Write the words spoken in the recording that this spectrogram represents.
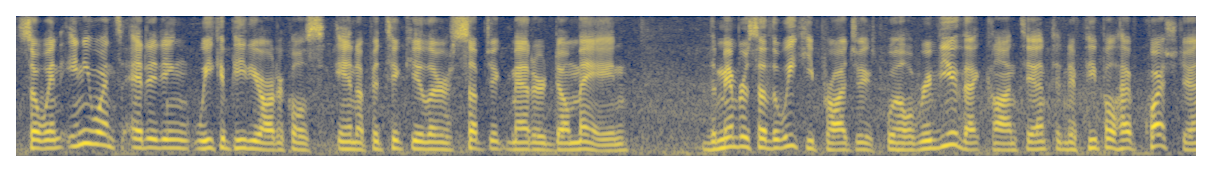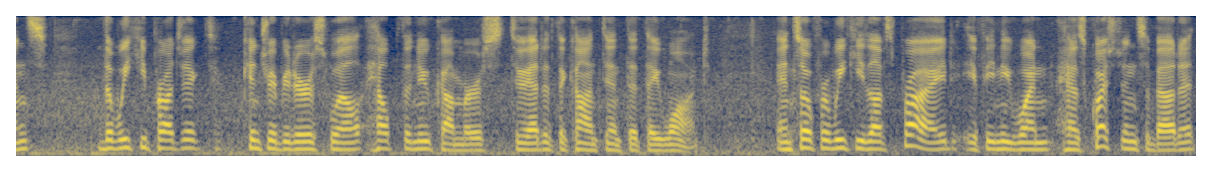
So when anyone's editing Wikipedia articles in a particular subject matter domain, the members of the Wiki Project will review that content, and if people have questions, the Wiki Project contributors will help the newcomers to edit the content that they want. And so for Wiki Loves Pride, if anyone has questions about it,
